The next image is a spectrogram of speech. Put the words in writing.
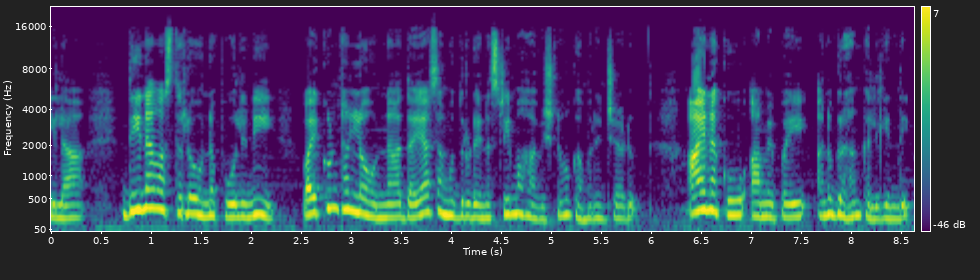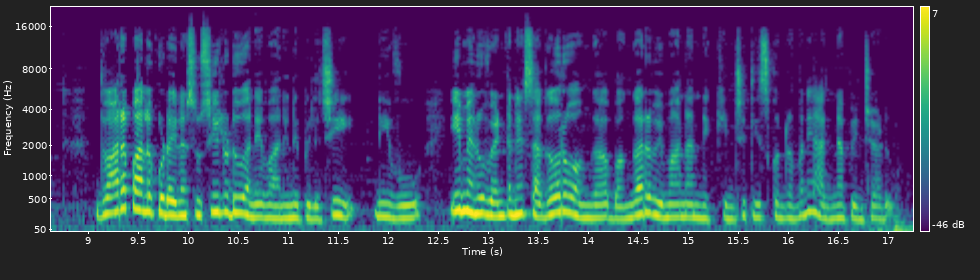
ఇలా దీనావస్థలో ఉన్న పూలిని వైకుంఠంలో ఉన్న దయాసముద్రుడైన శ్రీ మహావిష్ణువు గమనించాడు. ఆయనకు ఆమెపై అనుగ్రహం కలిగింది. ద్వారపాలకుడైన సుశీలుడు అనే వానిని పిలిచి నీవు ఈమెను వెంటనే సగౌరవంగా బంగారు విమానాన్ని ఎక్కించి తీసుకుని రమ్మని ఆజ్ఞాపించాడు.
